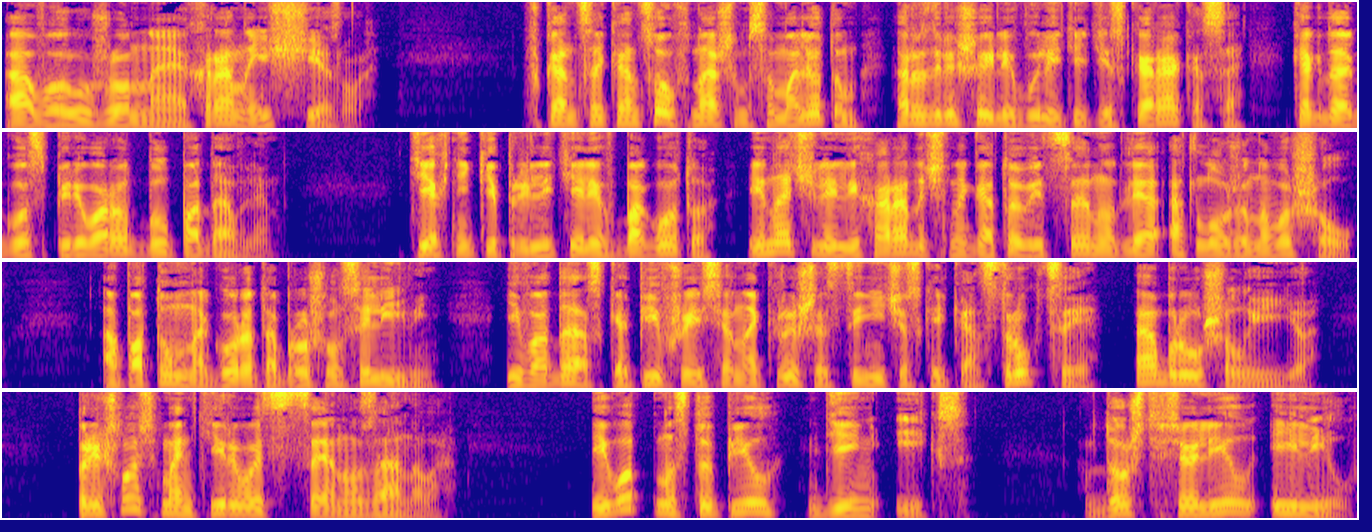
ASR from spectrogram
а вооруженная охрана исчезла. В конце концов, нашим самолетам разрешили вылететь из Каракаса, когда госпереворот был подавлен. Техники прилетели в Боготу и начали лихорадочно готовить сцену для отложенного шоу. А потом на город обрушился ливень, и вода, скопившаяся на крыше сценической конструкции, обрушила ее. Пришлось монтировать сцену заново. И вот наступил день X. Дождь все лил и лил,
